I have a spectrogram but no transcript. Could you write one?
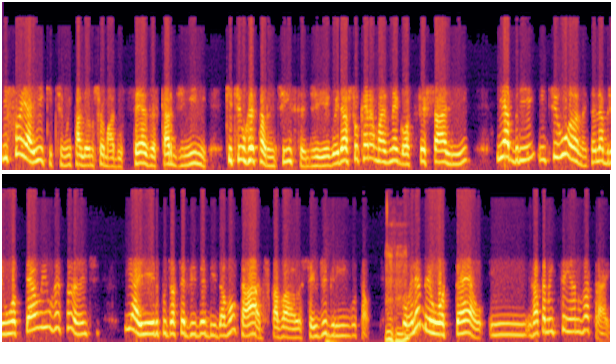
E foi aí que tinha um italiano chamado César Cardini, que tinha um restaurante em San Diego. Ele achou que era mais negócio fechar ali e abrir em Tijuana. Então ele abriu um hotel e um restaurante. E aí ele podia servir bebida à vontade, ficava cheio de gringo e tal. Uhum. Bom, ele abriu o hotel em, exatamente 100 anos atrás.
